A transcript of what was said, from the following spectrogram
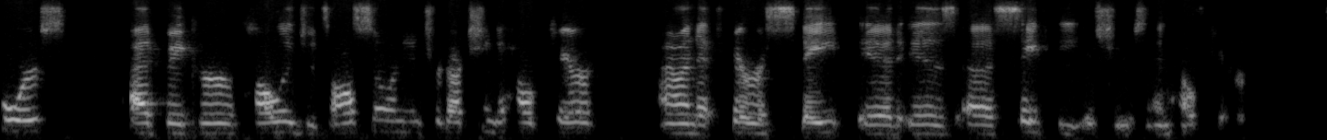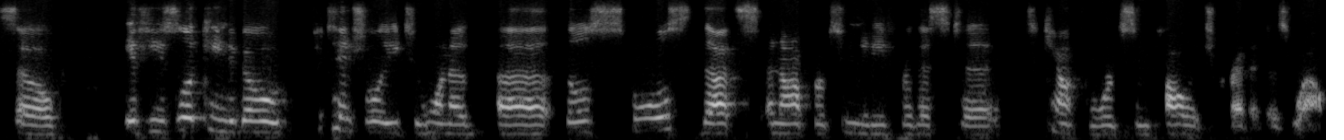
course. At Baker College, it's also an introduction to healthcare. And at Ferris State, it is uh, safety issues in healthcare. So if he's looking to go potentially to one of uh, those schools, that's an opportunity for this to, to count towards some college credit as well.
